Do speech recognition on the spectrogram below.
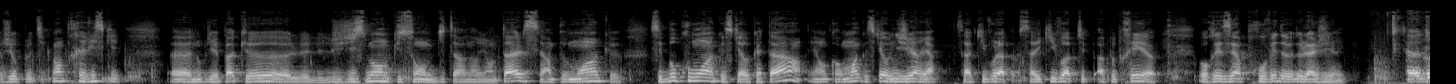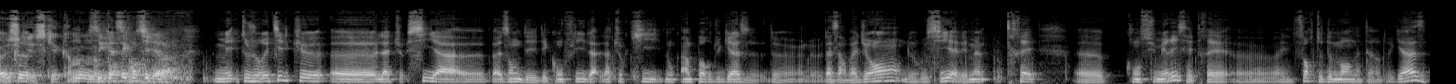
géopolitiquement très risquée. Euh, n'oubliez pas que euh, les, gisements qui sont en Méditerranée orientale, c'est un peu moins que, c'est beaucoup moins que ce qu'il y a au Qatar et encore moins que ce qu'il y a au Nigeria. Ça équivaut, à, peu près euh, aux réserves prouvées de l'Algérie. Euh, donc, ce qui est quand même c'est assez considérable. Mais toujours est-il que euh, s'il y a euh, par exemple des, conflits, la, Turquie donc importe du gaz d'Azerbaïdjan, de, Russie, elle est même très euh, consumériste, elle est très une forte demande d'intérêt de gaz.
